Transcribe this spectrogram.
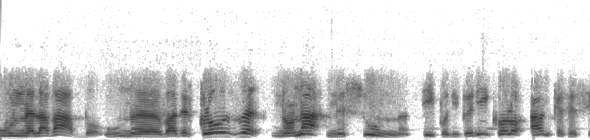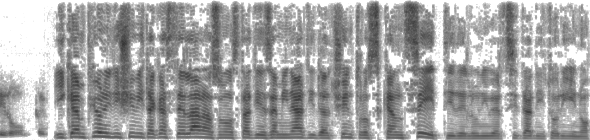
un lavabo, un eh, water close non ha nessun tipo di pericolo anche se si rompe. I campioni di Civita Castellana sono stati esaminati dal centro Scansetti dell'Università di Torino.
